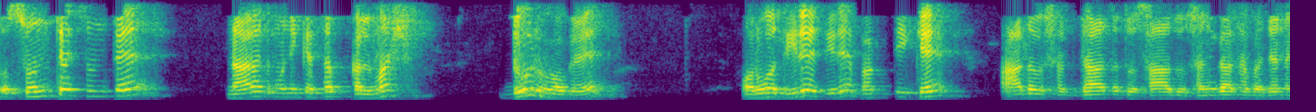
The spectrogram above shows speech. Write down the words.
तो सुनते सुनते नारद मुनि के सब कलमश दूर हो गए और वो धीरे धीरे भक्ति के आदव श्रद्धा तो साधु संगत भजन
